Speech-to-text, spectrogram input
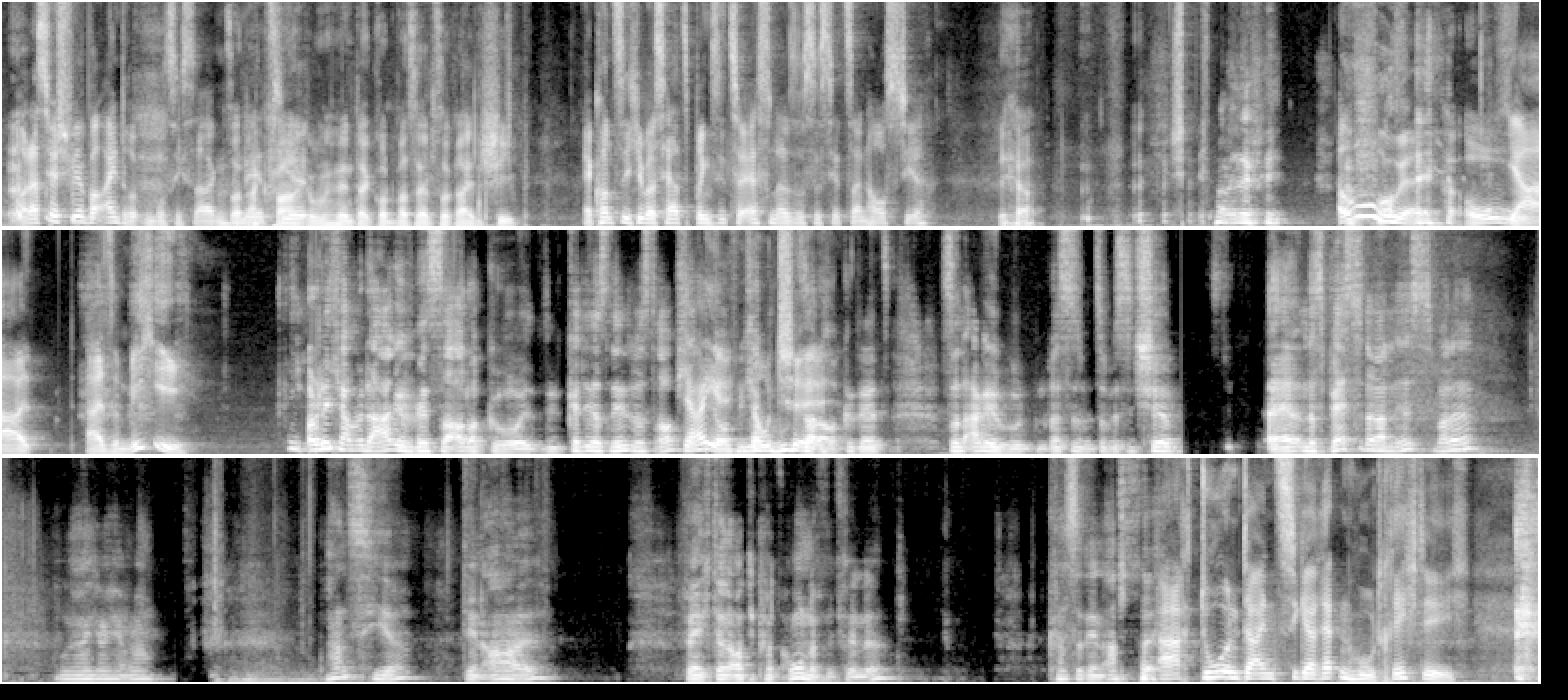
Aber das wäre schwer beeindruckend, muss ich sagen. So ein Aquarium im Hintergrund, was er jetzt so reinschiebt. Er konnte es nicht übers Herz bringen, sie zu essen, also es ist jetzt sein Haustier. Ja. oh, oh. Ja, also Michi. Und ich habe eine Angelweste auch noch geholt. Könnt ihr das lesen, was draufsteht? Ja, ja, ich habe einen Hut aufgesetzt. So ein Angelhut, was ist mit so ein bisschen Schirm. Äh, und das Beste daran ist, warte, Du kannst hier den Aal, wenn ich dann auch die Patrone dafür finde, kannst du den Aal. Ach, du und dein Zigarettenhut, richtig.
